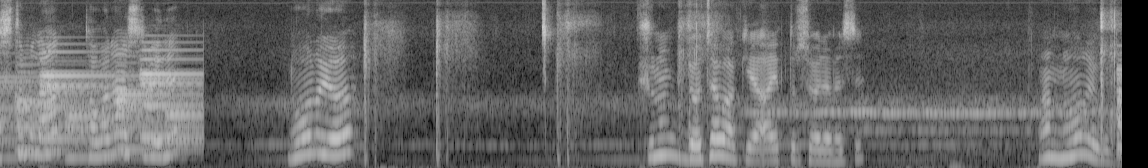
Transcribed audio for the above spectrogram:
Astı mı lan? Tavana astı beni. Ne oluyor? Şunun göte bak ya ayıptır söylemesi. Lan ne oluyor burada?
